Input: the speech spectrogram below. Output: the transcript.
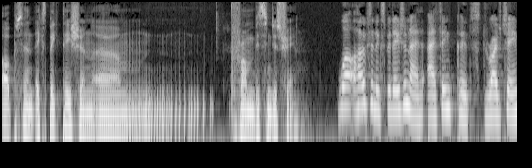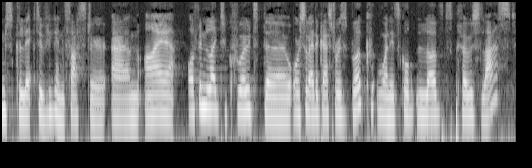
hopes and expectation um, from this industry? Well, hopes and expectation, I, I think it's drive change collectively and faster. Um, I often like to quote the Orsola de Castro's book when it's called Loved Clothes Last.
